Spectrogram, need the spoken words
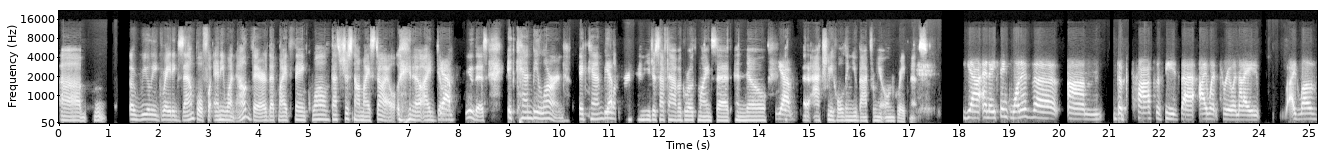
um, a really great example for anyone out there that might think, well, that's just not my style. you know, I don't yeah. Do this. It can be learned. It can be yep. learned, and you just have to have a growth mindset and know yeah. that are actually holding you back from your own greatness. Yeah, and I think one of the um, the processes that I went through and that I I love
